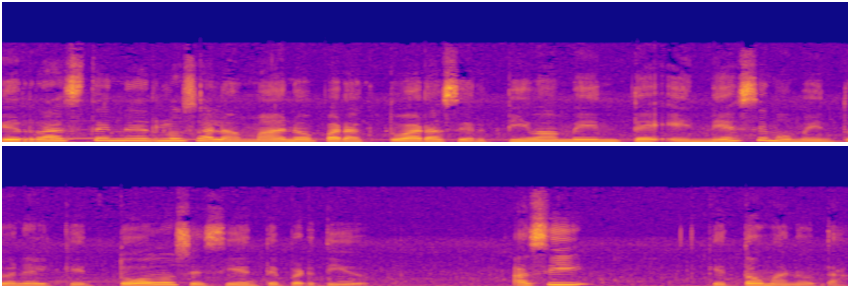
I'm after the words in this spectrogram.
Querrás tenerlos a la mano para actuar asertivamente en ese momento en el que todo se siente perdido. Así que toma nota.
